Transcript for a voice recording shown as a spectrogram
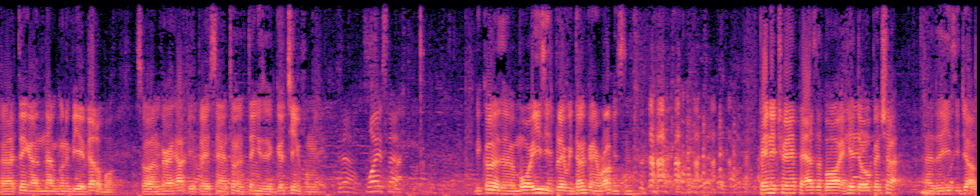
Uh, I think I'm not going to be available, so I'm very happy to play San Antonio. I think it's a good team for me Yeah. Why is that? because uh, more easy to play with Duncan and Robinson. Penetrate, pass the ball, and hit the open shot. That's an easy job.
